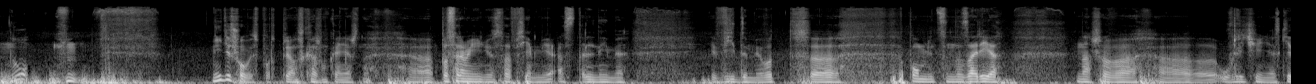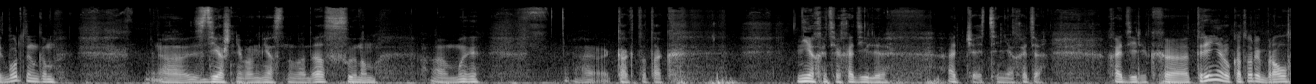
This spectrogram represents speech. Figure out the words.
ну, не дешевый спорт, прям скажем, конечно, а, по сравнению со всеми остальными видами. Вот а, помнится на заре нашего увлечения скейтбордингом здешнего местного, да, с сыном, мы как-то так нехотя ходили отчасти нехотя, ходили к э, тренеру, который брал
